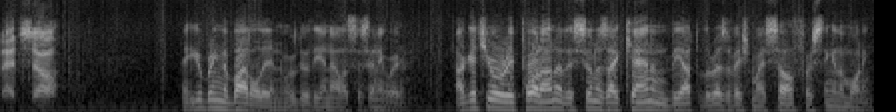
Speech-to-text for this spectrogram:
That's so. Hey, you bring the bottle in. We'll do the analysis anyway. I'll get you a report on it as soon as I can and be out to the reservation myself first thing in the morning.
